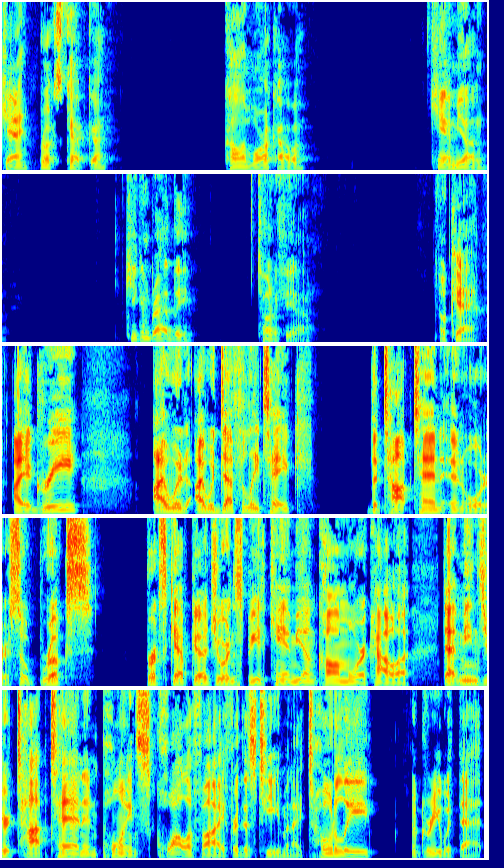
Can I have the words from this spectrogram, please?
okay brooks koepka Collin morikawa cam young Keegan Bradley, Tony Finau. Okay, I agree. I would I would definitely take the top ten in order. So Brooks, Brooks Koepka, Jordan Spieth, Cam Young, Collin Morikawa. That means your top ten in points qualify for this team, and I totally agree with that.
